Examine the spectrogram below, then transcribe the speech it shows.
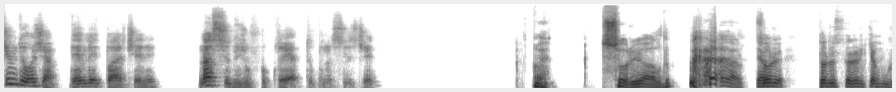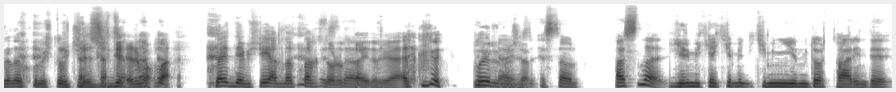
Şimdi hocam Devlet Bahçeli nasıl bir ufukla yaptı bunu sizce? Soruyu aldım. Soru, soru sorarken bu kadar konuştuğum için özür dilerim ama ben de bir şey anlatmak zorundaydım yani. Buyurun hocam. Estağfurullah. Aslında 22 Ekim 2024 tarihinde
